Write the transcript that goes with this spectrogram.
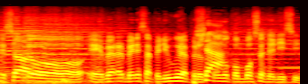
Necesito eh, ver, ver esa película, pero Ya. todo con voces de Lizzie.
